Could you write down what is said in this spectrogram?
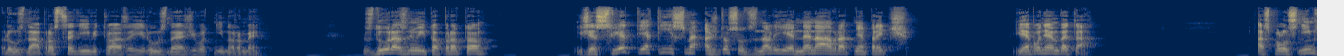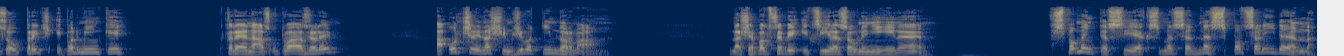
různá prostředí vytvářejí různé životní normy. Zdůrazňuji to proto, že svět, jaký jsme až dosud znali, je nenávratně pryč. Je po něm veta. A spolu s ním jsou pryč i podmínky, které nás utvářely a učili našim životním normám. Naše potřeby i cíle jsou nyní jiné. Vzpomeňte si, jak jsme se dnes po celý den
